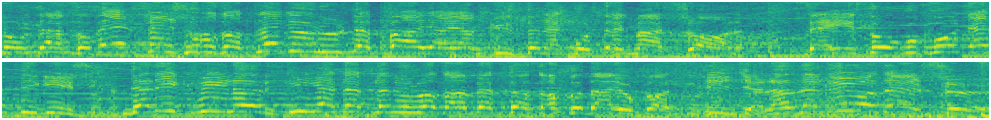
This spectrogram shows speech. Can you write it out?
pilóták a versenysorozat legőrültebb pályáján küzdenek most egymással. Nehéz dolguk volt eddig is, de Rick Wheeler hihetetlenül lazán vette az akadályokat, így jelenleg ő az első.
